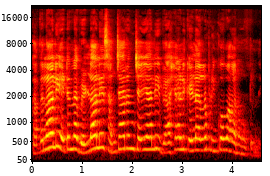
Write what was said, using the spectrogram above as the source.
కదలాలి ఎటన్నా వెళ్ళాలి సంచారం చేయాలి వ్యాహ్యాలకి వెళ్ళాలన్నప్పుడు ఇంకో వాహనం ఉంటుంది.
